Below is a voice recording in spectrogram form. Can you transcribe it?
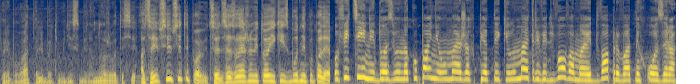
Перебувати, люблять у воді собі намножуватися. А це і всі, всі типові. Це, це залежно від того, який збудник попаде. Офіційний дозвіл на купання у межах п'яти кілометрів від Львова мають два приватних озера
